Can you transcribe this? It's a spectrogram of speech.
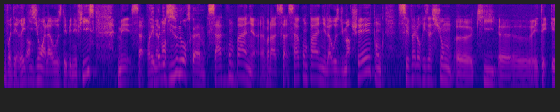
voit des révisions à la hausse des bénéfices, mais ça, on n'est pas des bisounours quand même. Ça accompagne, voilà, ça, ça, accompagne la hausse du marché. Donc ces valorisations qui étaient élevées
